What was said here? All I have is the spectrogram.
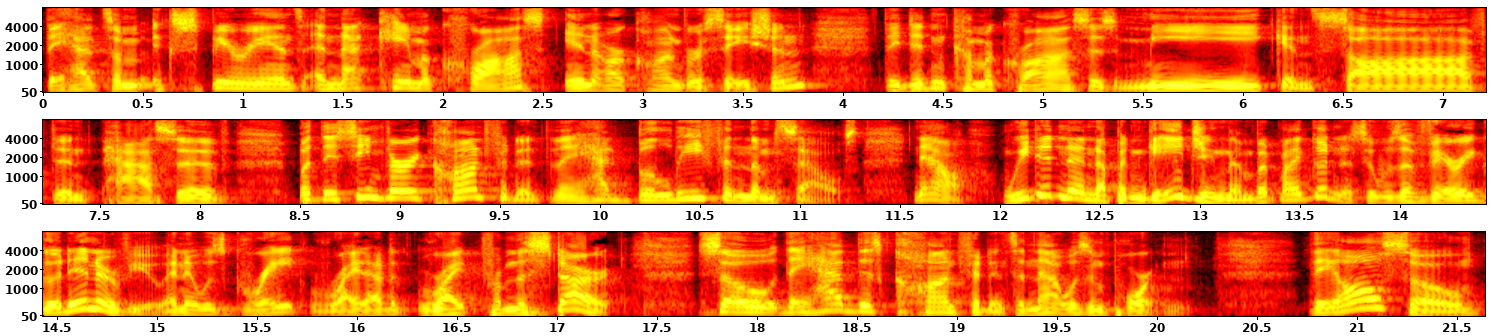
they had some experience, and that came across in our conversation. They didn't come across as meek and soft and passive, but they seemed very confident and they had belief in themselves. Now, we didn't end up engaging them, but my goodness, it was a very good interview and it was great right out of, right from the start. So they had this confidence, and that was important. They also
